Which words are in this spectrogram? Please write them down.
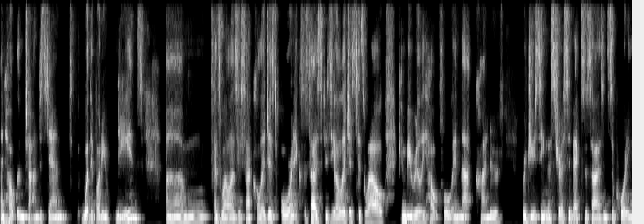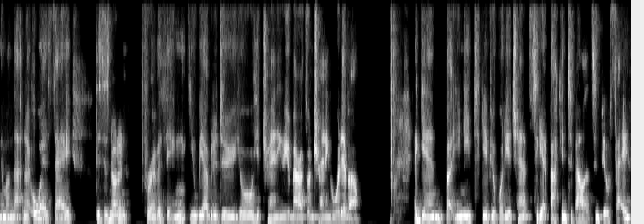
and help them to understand what their body needs um, as well as a psychologist or an exercise physiologist as well can be really helpful in that kind of reducing the stress of exercise and supporting them on that. And i always say this is not a forever thing. You'll be able to do your HIIT training or your marathon training or whatever again, but you need to give your body a chance to get back into balance and feel safe.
